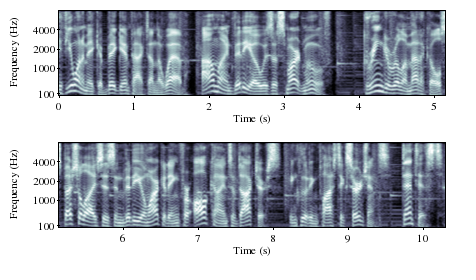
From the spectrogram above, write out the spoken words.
If you want to make a big impact on the web, online video is a smart move. Green Gorilla Medical specializes in video marketing for all kinds of doctors, including plastic surgeons, dentists,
